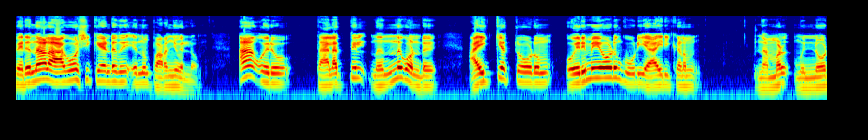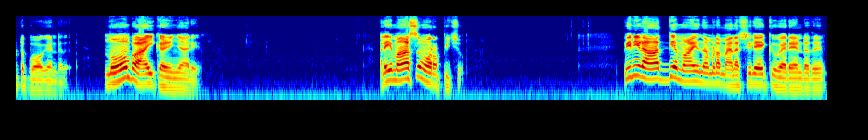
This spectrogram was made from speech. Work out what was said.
പെരുന്നാൾ ആഘോഷിക്കേണ്ടത് എന്നും പറഞ്ഞുവല്ലോ. ആ ഒരു തലത്തിൽ നിന്നുകൊണ്ട് ഐക്യത്തോടും ഒരുമയോടും കൂടിയായിരിക്കണം നമ്മൾ മുന്നോട്ട് പോകേണ്ടത്. നോമ്പായി കഴിഞ്ഞാൽ അല്ലെങ്കിൽ മാസം ഉറപ്പിച്ചു. പിന്നീട് ആദ്യമായി നമ്മുടെ മനസ്സിലേക്ക് വരേണ്ടത്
